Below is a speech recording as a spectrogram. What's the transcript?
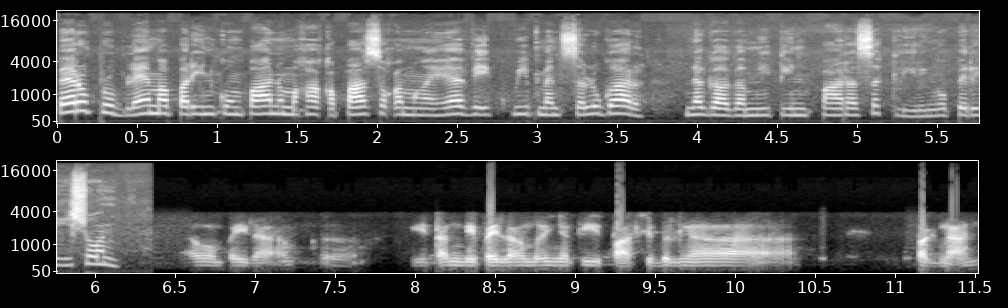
Pero problema pa rin kung paano makakapasok ang mga heavy equipment sa lugar na gagamitin para sa clearing operation. Awan pa ilang. Uh, itan di pa ilang rin yung possible nga pagnaan.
